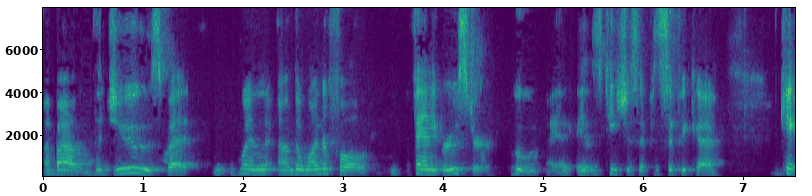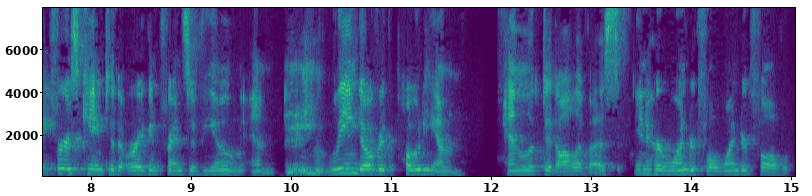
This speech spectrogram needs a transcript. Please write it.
about the jews but when uh, the wonderful fanny brewster who is teaches at pacifica came, first came to the Oregon Friends of Jung and leaned over the podium and looked at all of us in her wonderful, wonderful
